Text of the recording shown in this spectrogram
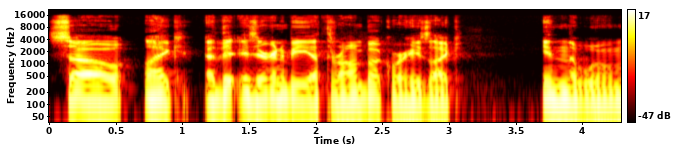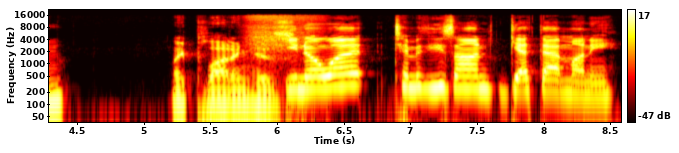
So, like, is there going to be a Thrawn book where he's like in the womb, like plotting his? You know what? Timothy Zahn, get that money.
